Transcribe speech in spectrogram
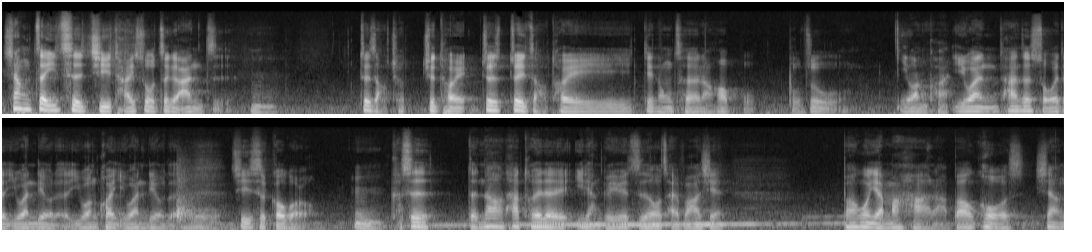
像这一次其实台塑这个案子，嗯。最早就去推，就是最早推电动车，然后补补助一万块，一万，他这所谓的一万六的，一万块一万六的，哦、其实是 Gogoro。嗯，可是等到他推了一两个月之后，才发现，包括雅马哈啦，包括像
